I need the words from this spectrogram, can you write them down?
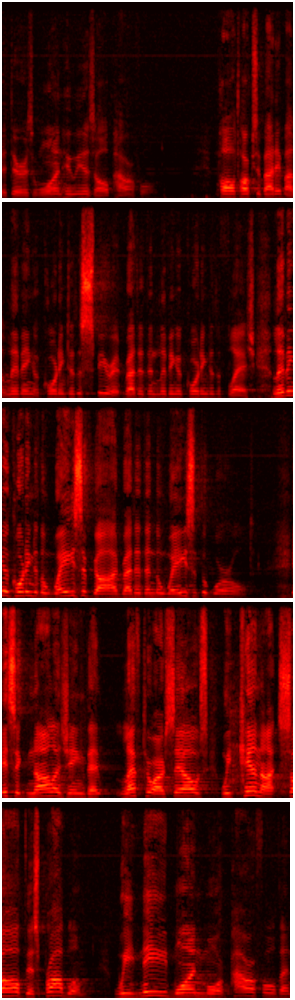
that there is one who is all powerful Paul talks about it by living according to the Spirit rather than living according to the flesh, living according to the ways of God rather than the ways of the world. It's acknowledging that left to ourselves, we cannot solve this problem. We need one more powerful than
